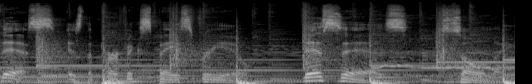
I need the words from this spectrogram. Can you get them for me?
this is the perfect space for you. This is Souly.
